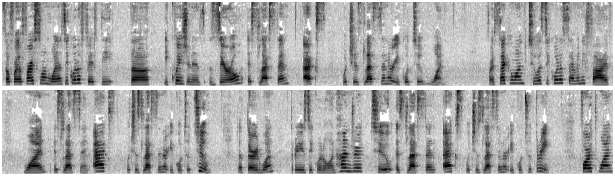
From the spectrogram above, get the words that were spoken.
So for the first one, 1 is equal to 50, the equation is 0 is less than x, which is less than or equal to 1. For the second one, 2 is equal to 75, 1 is less than x, which is less than or equal to 2. The third one, 3 is equal to 100, 2 is less than x, which is less than or equal to 3. Fourth one,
